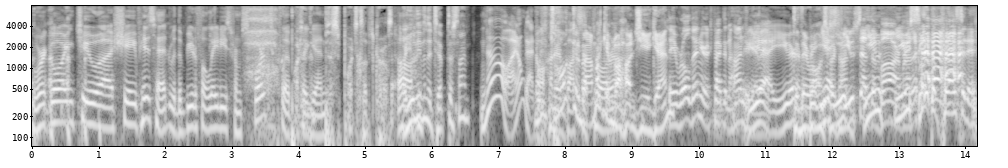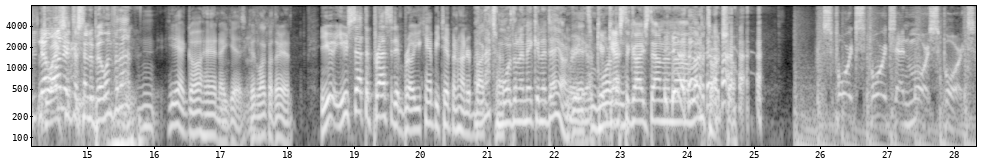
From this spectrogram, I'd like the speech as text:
We're, we're going to uh, shave his head with the beautiful ladies from Sports Clips What are the- again. the sports clips girls. Are you leaving the tip this time? No, I don't got no What are you talking about? to I'm not throw giving a around. hungy again. They rolled in here expecting a hundred. Yeah, you're. Did they roll yeah, expect you, that? You set the you- bar, You brother. set the precedent. No Do I wonder- have to send a bill in for that? Yeah, go ahead. I guess. Good luck with that. You you set the precedent, bro. You can't be tipping hundred bucks. And that's more than I make in a day on radio. it's more Guess than- the guys down in uh, Le Batard show. Sports, sports, and more sports.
